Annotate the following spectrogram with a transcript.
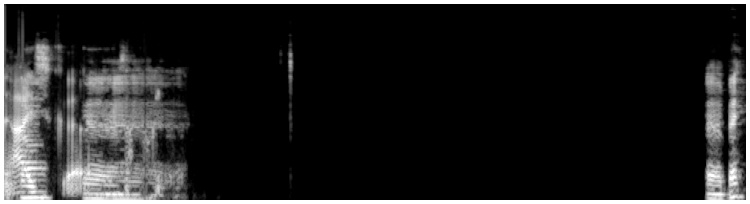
عايشك آه... آه به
